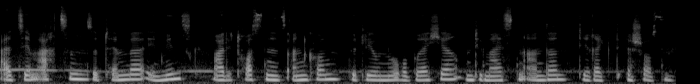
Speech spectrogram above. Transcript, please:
Als sie am 18. September in Minsk, Mali-Trostenitz ankommen, wird Leonore Brecher und die meisten anderen direkt erschossen.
